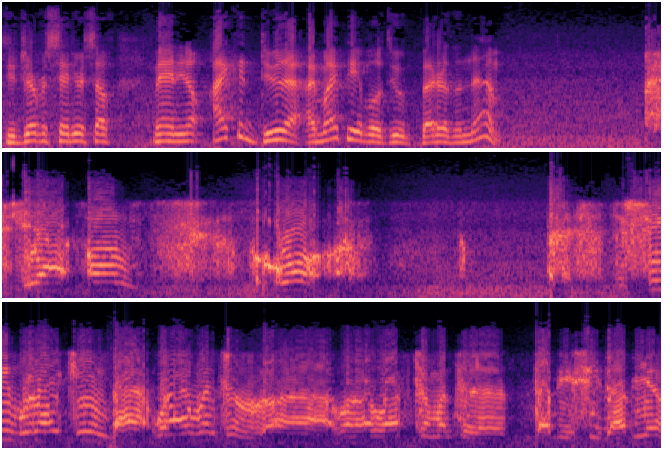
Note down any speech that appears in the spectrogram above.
did you ever say to yourself man you know i could do that. I might be able to do it better than them. Yeah, um, well, you see, when I came back, when I went to, uh, when I left and went to WCW,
